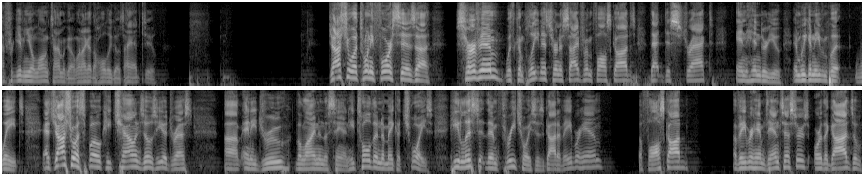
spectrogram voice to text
I've forgiven you a long time ago. When I got the Holy Ghost, I had to. Joshua 24 says, uh, "Serve Him with completeness. Turn aside from false gods that distract and hinder you." And we can even put weight. As Joshua spoke, he challenged those he addressed. Um, and he drew the line in the sand. He told them to make a choice. He listed them three choices God of Abraham, the false God of Abraham's ancestors or the gods of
